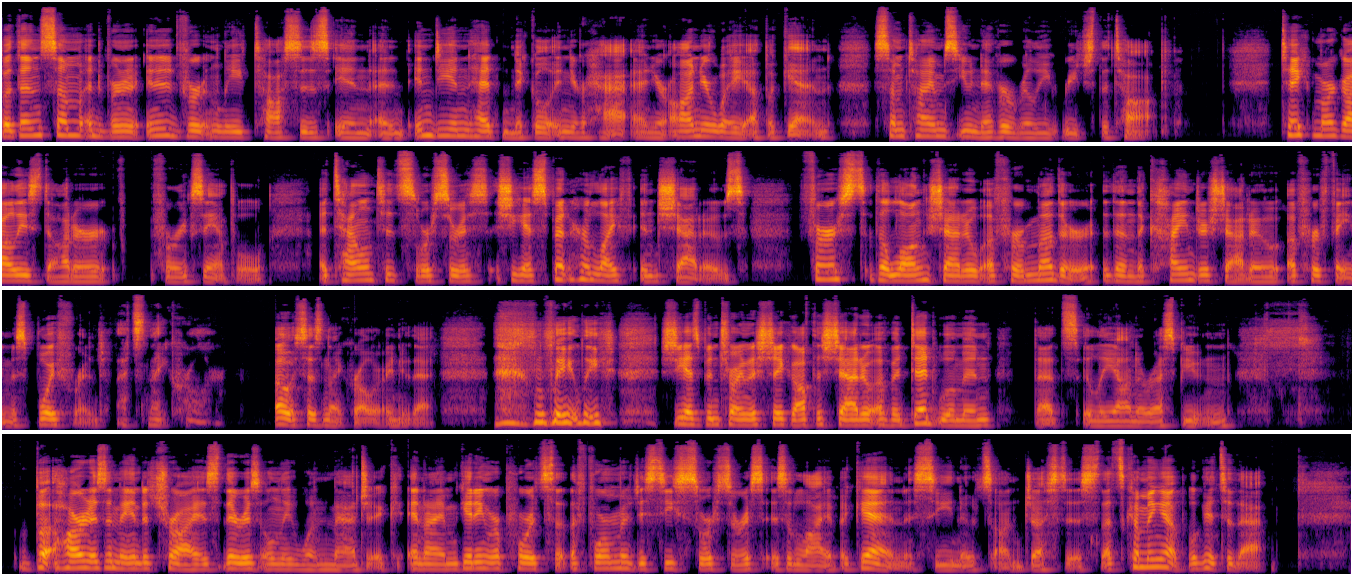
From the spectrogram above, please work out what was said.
But then some inadvertently tosses in an Indian head nickel in your hat and you're on your way up again. Sometimes you never really reach the top. Take Margali's daughter, for example. A talented sorceress, she has spent her life in shadows. First, the long shadow of her mother, then the kinder shadow of her famous boyfriend. That's Nightcrawler. Oh, it says Nightcrawler. I knew that. Lately, she has been trying to shake off the shadow of a dead woman. That's Illyana Rasputin. But hard as Amanda tries, there is only one magic, and I am getting reports that the former deceased sorceress is alive again. See notes on justice. That's coming up. We'll get to that.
